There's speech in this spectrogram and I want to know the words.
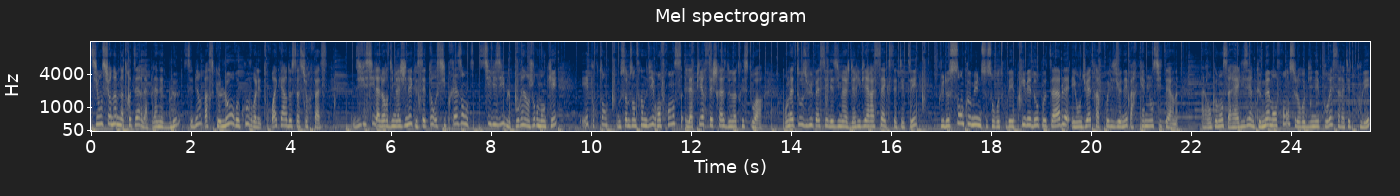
Si on surnomme notre Terre la planète bleue, c'est bien parce que l'eau recouvre les trois quarts de sa surface. Difficile alors d'imaginer que cette eau si présente, si visible, pourrait un jour manquer. Et pourtant, nous sommes en train de vivre en France la pire sécheresse de notre histoire. On a tous vu passer les images des rivières à sec cet été. Plus de 100 communes se sont retrouvées privées d'eau potable et ont dû être approvisionnées par camions-citernes. Alors on commence à réaliser que même en France, le robinet pourrait s'arrêter de couler.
